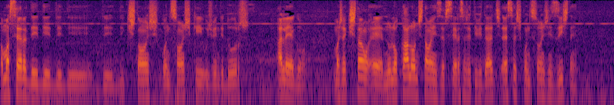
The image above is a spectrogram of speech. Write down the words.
uma série de, de, de, de, de questões, condições que os vendedores alegam. Mas a questão é, no local onde estão a exercer essas atividades, essas condições existem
